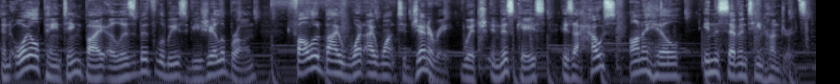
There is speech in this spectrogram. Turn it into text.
an oil painting by Elizabeth Louise Vigée Lebrun, followed by what I want to generate, which in this case is a house on a hill in the 1700s.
